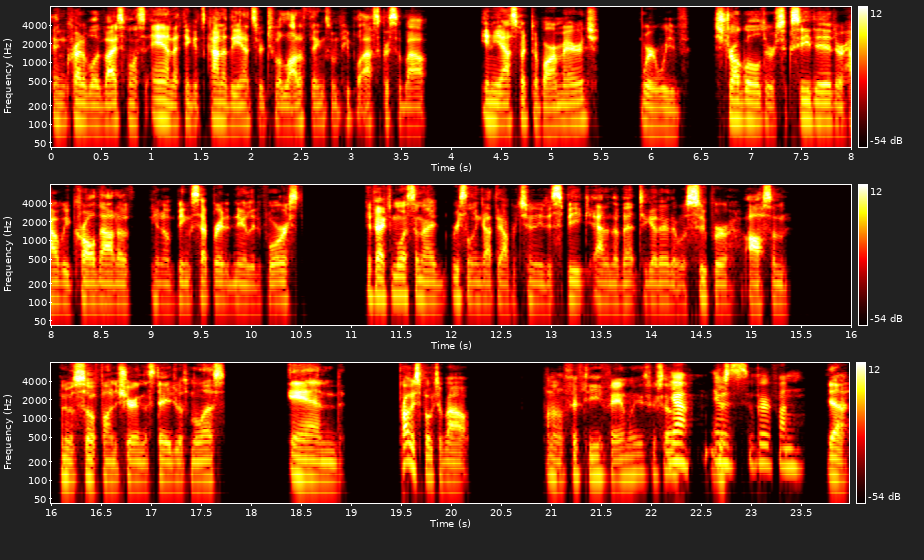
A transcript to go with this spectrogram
incredible advice, Melissa. And I think it's kind of the answer to a lot of things when people ask us about any aspect of our marriage where we've struggled or succeeded or how we crawled out of, you know, being separated, nearly divorced. In fact, Melissa and I recently got the opportunity to speak at an event together that was super awesome. And it was so fun sharing the stage with Melissa and probably spoke to about, I don't know, 50 families or so. Yeah, it Just, was super fun. Yeah.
